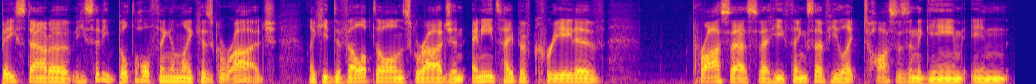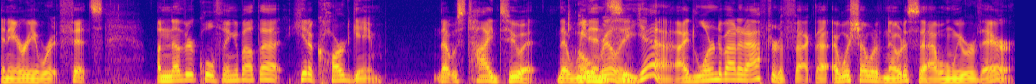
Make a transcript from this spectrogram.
based out of. He said he built the whole thing in like his garage, like he developed it all in his garage, and any type of creative process that he thinks of, he like tosses in the game in an area where it fits. Another cool thing about that, he had a card game that was tied to it that we Oh, didn't really? see. Yeah, I learned about it after the fact. I, I wish I would have noticed that when we were there.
